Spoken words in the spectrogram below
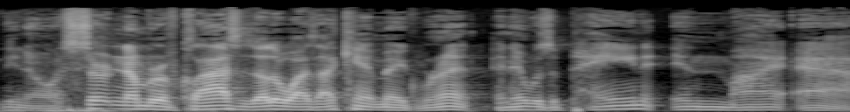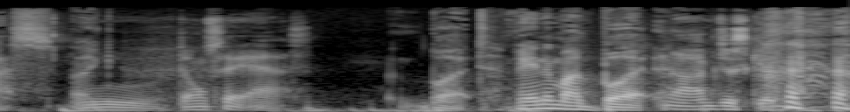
you know a certain number of classes. Otherwise, I can't make rent, and it was a pain in my ass. Like Ooh, don't say ass. butt, pain in my butt. No, I'm just kidding.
